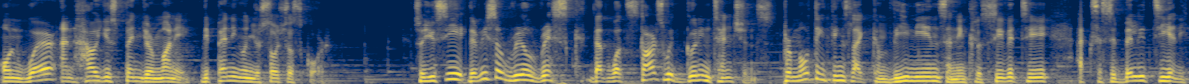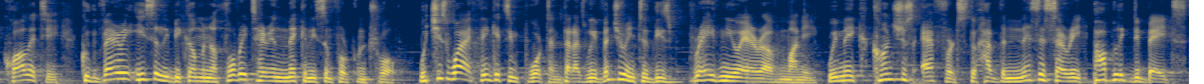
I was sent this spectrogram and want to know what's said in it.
on where and how you spend your money, depending on your social score. So you see, there is a real risk that what starts with good intentions, promoting things like convenience and inclusivity, accessibility and equality, could very easily become an authoritarian mechanism for control. Which is why I think it's important that as we venture into this brave new era of money, we make conscious efforts to have the necessary public debates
